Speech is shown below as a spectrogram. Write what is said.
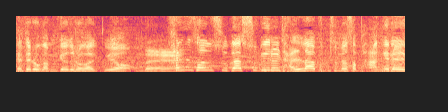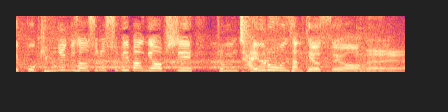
제대로 감겨 들어갔고요. 네. 한 선수가 수비를 달라붙으면서 방해를 했고 김윤기 선수는 수비 방해 없이 좀 자유로운 상태였어요. 네.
